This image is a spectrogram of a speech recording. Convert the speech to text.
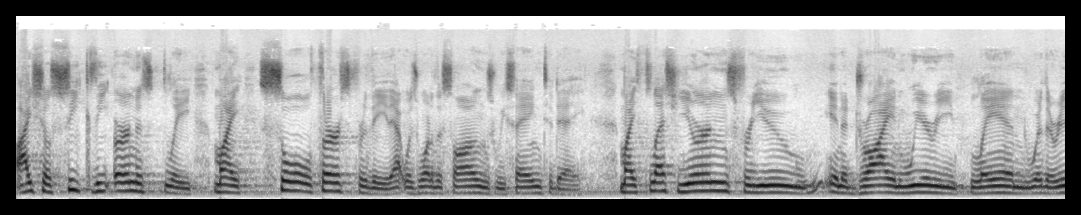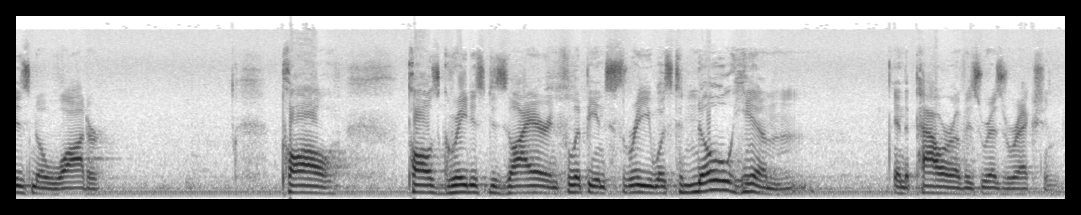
I shall seek thee earnestly, my soul thirsts for thee. That was one of the songs we sang today. My flesh yearns for you in a dry and weary land where there is no water. Paul, Paul's greatest desire in Philippians 3 was to know him and the power of his resurrection.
